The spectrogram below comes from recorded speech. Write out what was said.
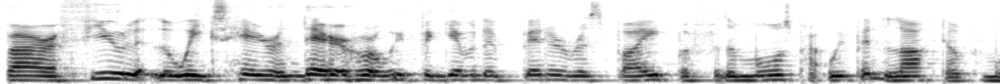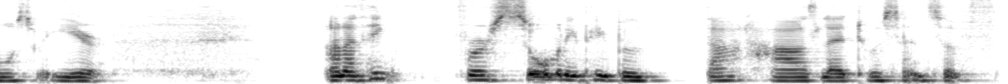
bar a few little weeks here and there where we've been given a bit of respite, but for the most part, we've been in lockdown for most of a year. And I think for so many people, that has led to a sense of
